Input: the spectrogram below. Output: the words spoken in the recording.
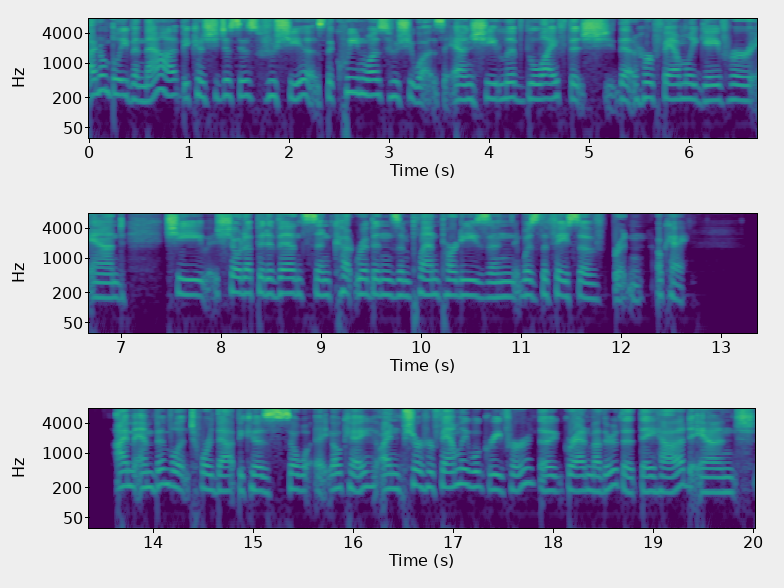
I don't believe in that because she just is who she is. The queen was who she was and she lived the life that she that her family gave her and she showed up at events and cut ribbons and planned parties and was the face of Britain. Okay. I'm ambivalent toward that because so okay, I'm sure her family will grieve her, the grandmother that they had and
